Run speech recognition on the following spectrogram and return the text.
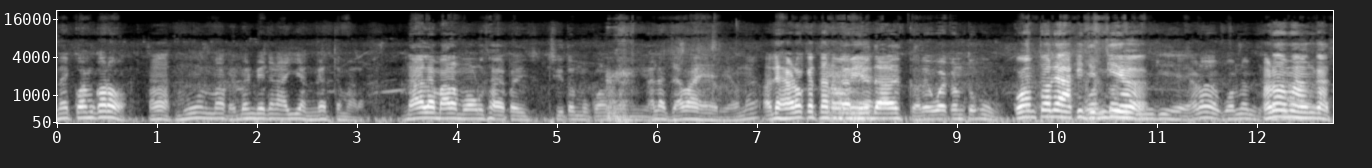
ના કામ કરો. હા. હું મારા ભાઈબંધ બે જણા આવીએ અંગત તમારા. ના લે મારા મોડું થાય પછી શીતલ મૂકવાનું નહીં અલા જવા હે રે ને? અલે હેડો કરતા ને બે અમે ઘરે હોય કણ તો હું? કોમ તો લે આખી જિંદગી હે. જિંદગી હે હેડો અમને હેડો અમે હંગાત.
